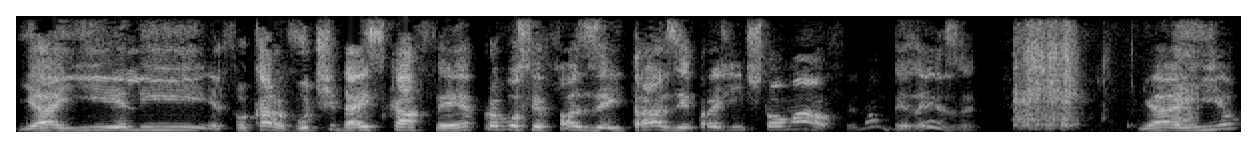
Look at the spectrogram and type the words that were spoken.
E aí ele, ele falou, cara, vou te dar esse café para você fazer e trazer para a gente tomar. Eu falei, não, beleza. E aí eu,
